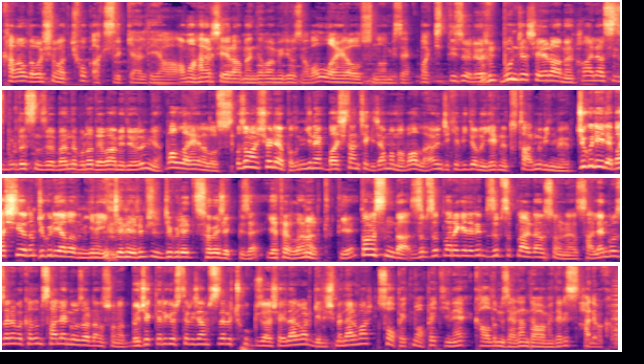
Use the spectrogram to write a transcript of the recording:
kanalda başıma çok aksilik geldi ya. Ama her şeye rağmen devam ediyoruz ya. Vallahi helal olsun lan bize. Bak ciddi söylüyorum. Bunca şeye rağmen hala siz buradasınız ve ben de buna devam ediyorum ya. Vallahi helal olsun. O zaman şöyle yapalım. Yine baştan çekeceğim ama vallahi önceki videonun yerini tutar mı bilmiyorum. Cuguli ile başlayalım. Cuguli'yi alalım yine inceleyelim. Şimdi Cuguli sövecek bize. Yeter lan artık diye. Sonrasında zıp zıplara gelelim. Zıp zıplardan sonra salyangozlara bakalım. Salyangozlardan sonra böcekleri göstereceğim sizlere. Çok güzel şeyler var. Gelişmeler var. Sohbet muhabbet yine kaldığımız yerden devam ederiz. Hadi bakalım.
